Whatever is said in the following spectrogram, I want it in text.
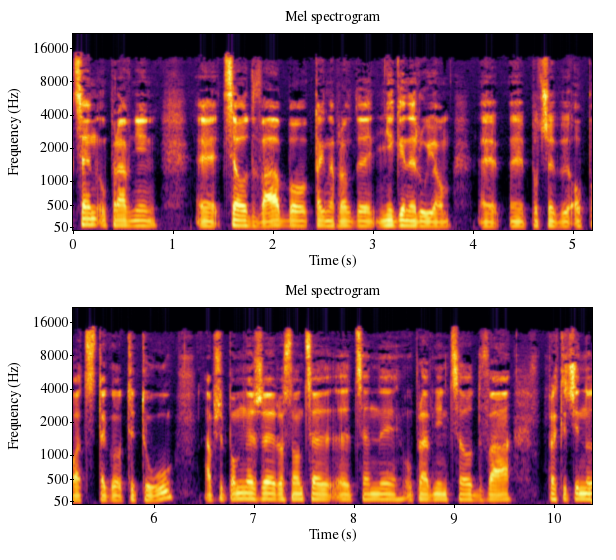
cen uprawnień e, CO2, bo tak naprawdę nie generują potrzeby opłat z tego tytułu, a przypomnę, że rosnące ceny uprawnień CO2 praktycznie no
